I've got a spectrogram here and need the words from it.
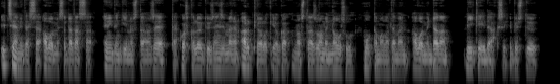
Itseäni tässä avoimessa datassa eniten kiinnostaa on se, että koska löytyy se ensimmäinen arkeologi, joka nostaa Suomen nousuun muuttamalla tämän avoimen datan liikeideaksi ja pystyy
